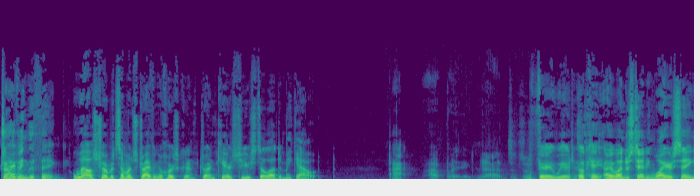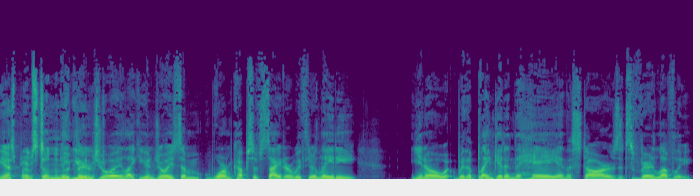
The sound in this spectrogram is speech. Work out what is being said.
driving the thing. Well, sure, but someone's driving a horse-drawn carriage too. You're still allowed to make out. Uh, very weird. Okay, I'm understanding why you're saying yes, but I'm still the you enjoy like you enjoy some warm cups of cider with your lady, you know, with a blanket and the hay and the stars. It's very lovely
